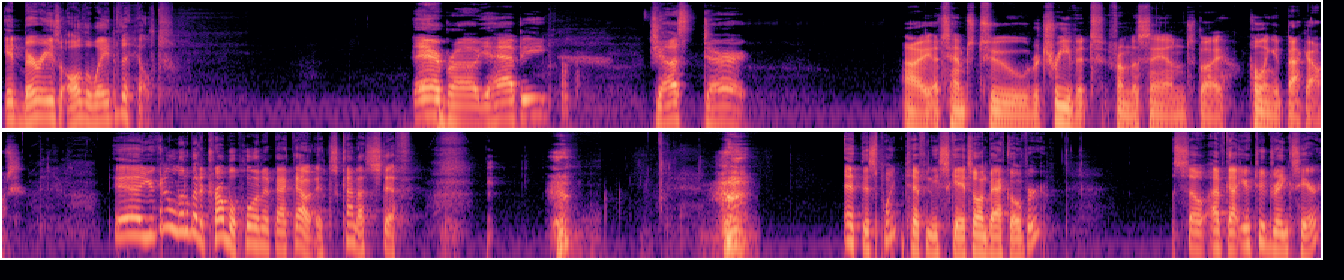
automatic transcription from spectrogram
it buries all the way to the hilt. There, bro. You happy? Just dirt. I attempt to retrieve it from the sand by pulling it back out. Yeah, you're getting a little bit of trouble pulling it back out. It's kind of stiff. At this point, Tiffany skates on back over. So I've got your two drinks here.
